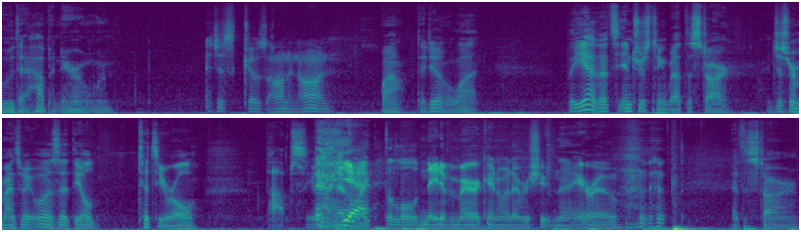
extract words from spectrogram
Ooh, that habanero one. It just goes on and on. Wow, they do have a lot. But yeah, that's interesting about the star. It just reminds me. What was it? The old Tootsie Roll pops. You always have Yeah. like the little Native American or whatever shooting the arrow at the star.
